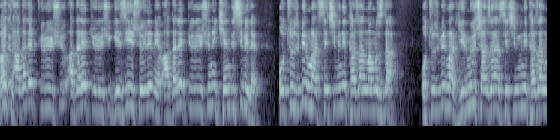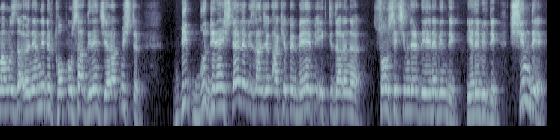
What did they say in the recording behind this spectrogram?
Bakın Peki. adalet yürüyüşü, adalet yürüyüşü Gezi'yi söylemeyeyim. Adalet yürüyüşünün kendisi bile 31 Mart seçimini kazanmamızda 31 Mart 23 Haziran seçimini kazanmamızda önemli bir toplumsal direnç yaratmıştır. Bir, bu dirençlerle biz ancak AKP MHP iktidarını son seçimlerde yenebildik, yenebildik. Şimdi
